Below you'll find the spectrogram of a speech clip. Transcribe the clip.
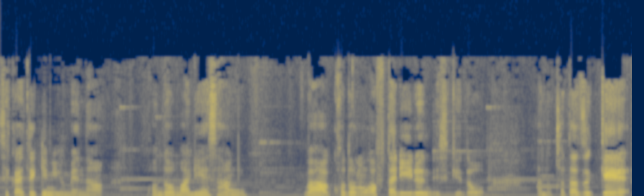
世界的に有名な近藤麻理恵さんは子供が2人いるんですけどあの片付け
